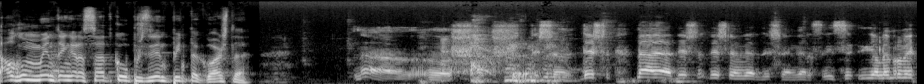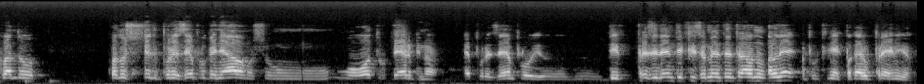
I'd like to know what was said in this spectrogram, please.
Algum momento engraçado com o presidente Pinto da Costa? Não, deixa, deixa, não, deixa, deixa ver, deixa ver. Eu lembro-me quando, quando, por exemplo, ganhávamos um, um outro derby, não é? Por exemplo, o presidente dificilmente entrava no balé porque tinha que pagar o prémio.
